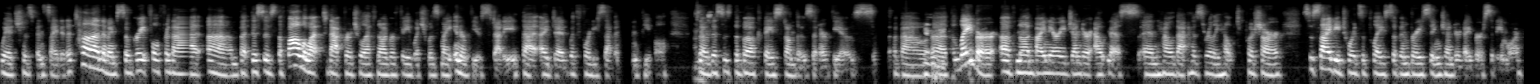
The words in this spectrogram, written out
which has been cited a ton. And I'm so grateful for that. Um, but this is the follow up to that virtual ethnography, which was my interview study that I did with 47 people. So this is the book based on those interviews about uh, the labor of non-binary gender outness and how that has really helped push our society towards a place of embracing gender diversity more.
